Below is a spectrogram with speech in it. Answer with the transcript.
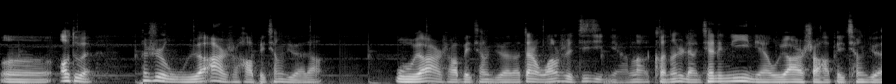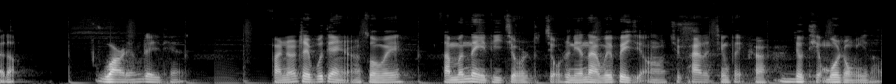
嗯，哦对，他是五月二十号被枪决的，五月二十号被枪决的，但是我忘了是几几年了，可能是两千零一年五月二十号被枪决的，五二零这一天。反正这部电影作为咱们内地九十九十年代为背景去拍的警匪片，就挺不容易的了。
